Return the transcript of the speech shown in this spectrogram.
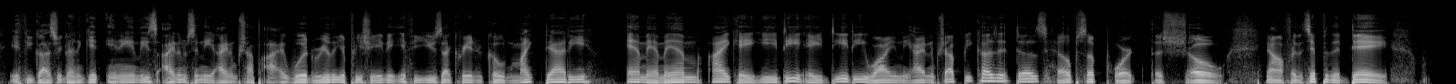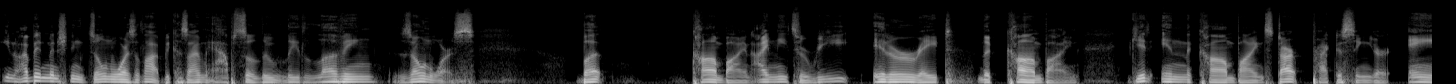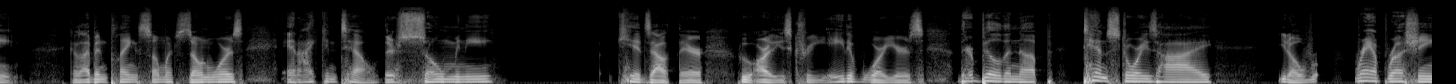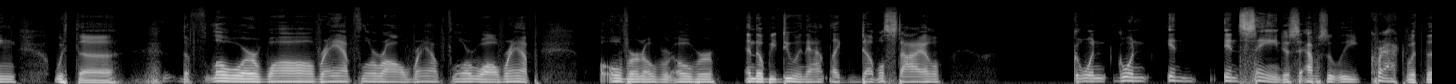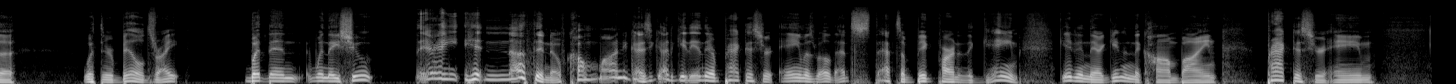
If you guys are going to get any of these items in the item shop, I would really appreciate it if you use that creator code Mike Daddy M M M I K E D A D D Y in the item shop because it does help support the show. Now, for the tip of the day, you know, I've been mentioning Zone Wars a lot because I'm absolutely loving Zone Wars. But Combine, I need to reiterate the Combine get in the combine, start practicing your aim. Because I've been playing so much Zone Wars, and I can tell there's so many kids out there who are these creative warriors. They're building up 10 stories high, you know, ramp rushing with the the floor wall ramp floor wall ramp floor wall ramp over and over and over and they'll be doing that like double style going going in insane, just absolutely cracked with the with their builds, right? But then when they shoot, they ain't hitting nothing. Oh, come on, you guys, you got to get in there, practice your aim as well. That's that's a big part of the game. Get in there, get in the combine, practice your aim,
